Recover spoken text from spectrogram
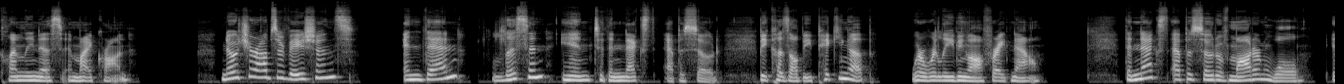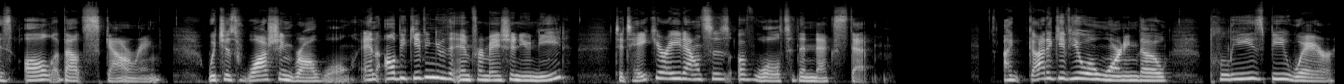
cleanliness, and micron. Note your observations and then listen in to the next episode because I'll be picking up where we're leaving off right now. The next episode of Modern Wool is all about scouring, which is washing raw wool. And I'll be giving you the information you need to take your eight ounces of wool to the next step. I gotta give you a warning though. Please beware.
